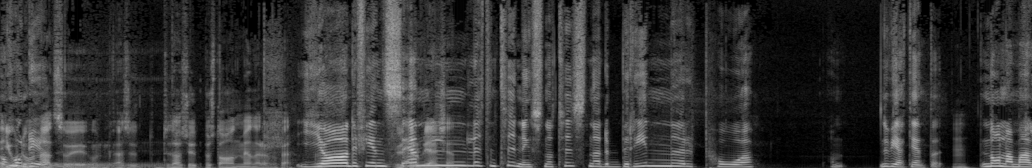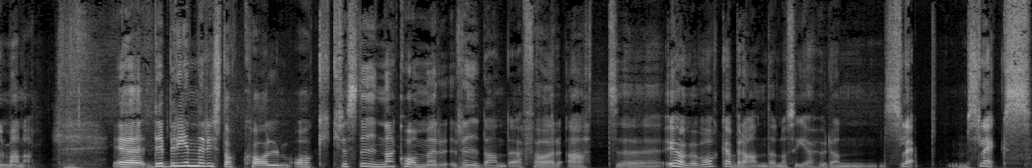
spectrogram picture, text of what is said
Det gjorde hon alltså? Hon, alltså det tas ut på stan menar du ungefär? Ja, det finns en liten tidningsnotis när det brinner på, nu vet jag inte, Mm. någon av malmarna. Mm. Eh, det brinner i Stockholm och Kristina kommer ridande för att eh, övervaka branden och se hur den släpp, släcks.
